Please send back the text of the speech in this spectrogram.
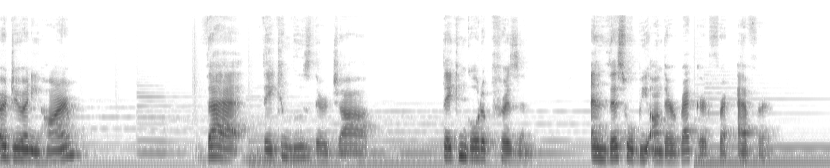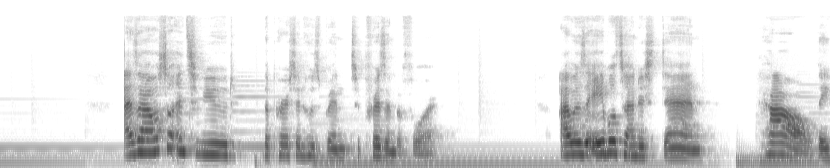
or do any harm, that they can lose their job. They can go to prison, and this will be on their record forever. As I also interviewed the person who's been to prison before, I was able to understand how they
